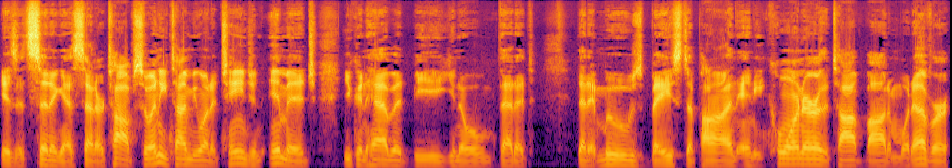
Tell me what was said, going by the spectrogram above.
is it's sitting at center top. So anytime you want to change an image, you can have it be, you know, that it that it moves based upon any corner, the top, bottom, whatever.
